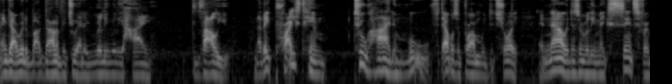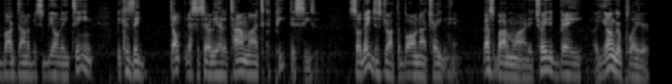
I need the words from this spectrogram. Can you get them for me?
and got rid of Bogdanovich, who had a really, really high value. Now, they priced him too high to move. That was a problem with Detroit. And now it doesn't really make sense for Bogdanovich to be on a team because they don't necessarily have a timeline to compete this season. So they just dropped the ball not trading him. That's bottom line. They traded Bey, a younger player,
